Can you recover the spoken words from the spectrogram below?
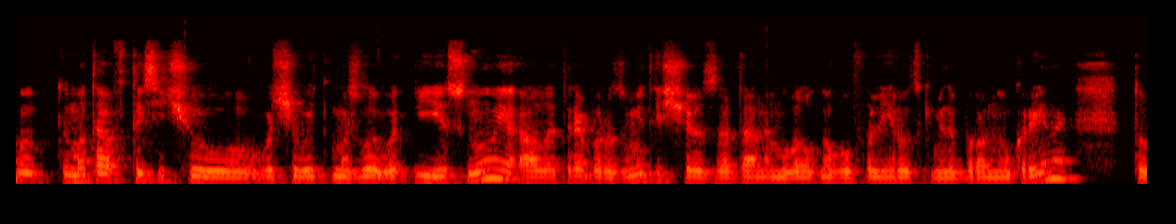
Ну, мета в тисячу, вочевидь, можливо, і існує, але треба розуміти, що за даними головного управління розвитку Міноборони України, то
